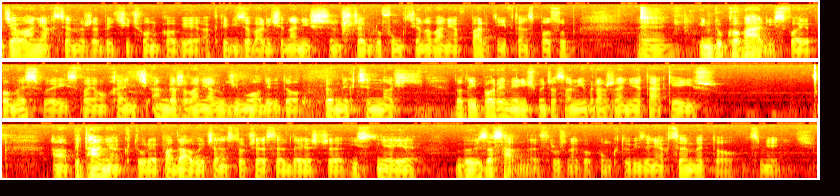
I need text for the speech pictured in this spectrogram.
działania. Chcemy, żeby ci członkowie aktywizowali się na niższym szczeblu funkcjonowania w partii i w ten sposób e, indukowali swoje pomysły i swoją chęć angażowania ludzi młodych do pewnych czynności. Do tej pory mieliśmy czasami wrażenie takie, iż a pytania, które padały często, czy SLD jeszcze istnieje, były zasadne z różnego punktu widzenia. Chcemy to zmienić.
